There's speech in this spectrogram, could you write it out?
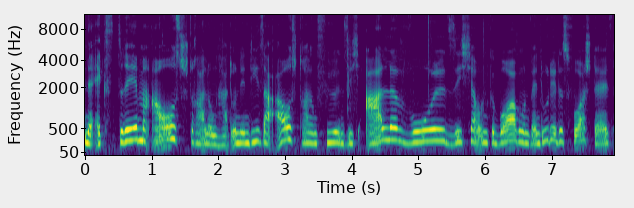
eine extreme Ausstrahlung hat und in dieser Ausstrahlung fühlen sich alle wohl, sicher und geborgen. Und wenn du dir das vorstellst,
